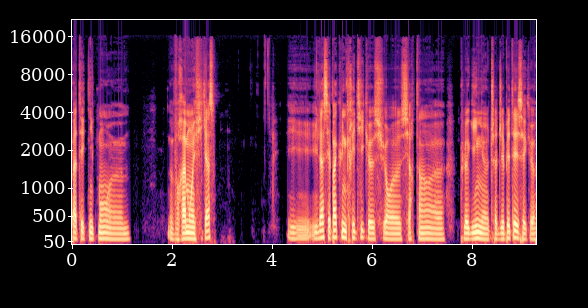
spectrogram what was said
pas techniquement vraiment efficaces. Et, là, c'est pas qu'une critique sur certains plugins ChatGPT, c'est que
